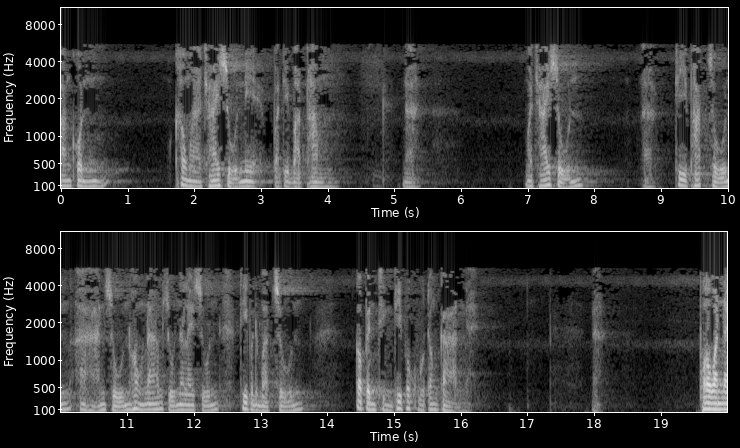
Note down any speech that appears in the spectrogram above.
บางคนเข้ามาใช้ศูนย์นี่ปฏิบัติธรรมนะมาใช้ศูนย์นะที่พักศูนย์ อาหารศูนย์ ห้องน้ำศูนย์อะไรศูนย์ ที่ปฏิบัติศูนย์ ก็เป็นสิ่งที่พ่อครูต้องการไงนะพอวันใด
